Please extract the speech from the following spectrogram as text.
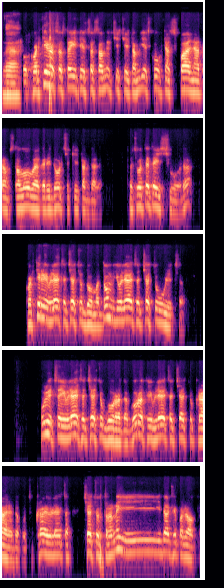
Да. Вот квартира состоит из составных частей. Там есть кухня, спальня, там столовая, коридорчики и так далее. То есть вот это из чего, да? Квартира является частью дома. Дом является частью улицы. Улица является частью города. Город является частью края, допустим. Край является частью страны и, и дальше, пожалуйста.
